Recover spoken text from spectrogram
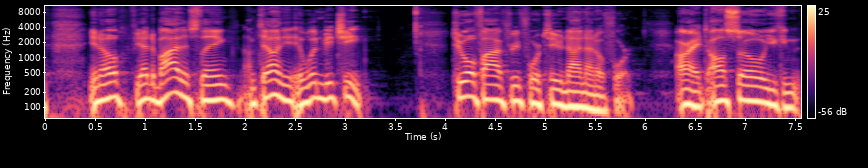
you know, if you had to buy this thing, I'm telling you, it wouldn't be cheap. 205 342 9904. All right. Also, you can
